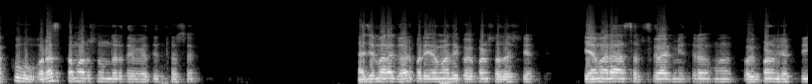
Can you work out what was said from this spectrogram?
આખું વર્ષ તમારું સુંદર તે વ્યતીત થશે. આજે મારા ઘર પરિવારમાંથી કોઈ પણ સદસ્ય યા મારા સબસ્ક્રાઇબ મિત્ર કોઈ પણ વ્યક્તિ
